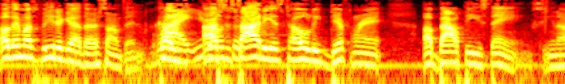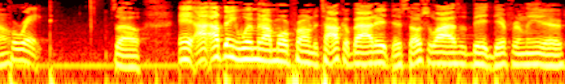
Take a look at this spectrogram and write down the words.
oh, they must be together or something. Right. Our society is totally different about these things, you know? Correct. So, and I, I, think women are more prone to talk about it. They're socialized a bit differently. They're,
